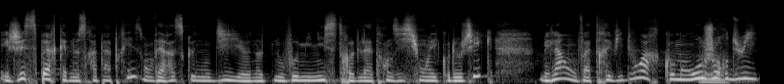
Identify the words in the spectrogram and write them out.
et j'espère qu'elle ne sera pas prise. On verra ce que nous dit euh, notre nouveau ministre de la Transition écologique. Mais là, on va très vite voir comment aujourd'hui,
